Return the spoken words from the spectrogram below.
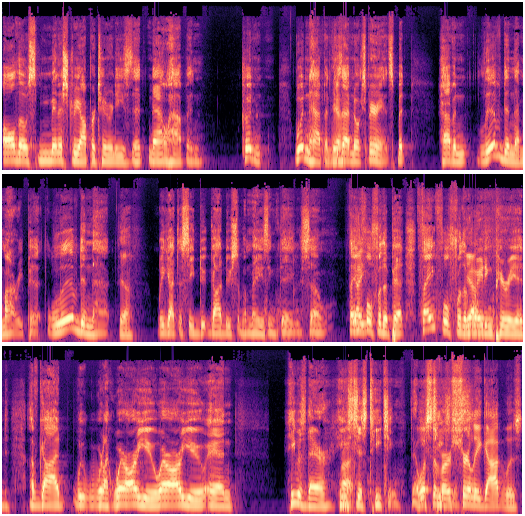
all those ministry opportunities that now happen couldn't wouldn't happen because Yeah. I have no experience but having lived in that miry pit lived in that yeah we got to see do, God do some amazing things so thankful you- for the pit thankful for the Yeah. waiting period of God we were like where are you where are you and he was there he's Right. just teaching Yeah, what's He's the verse? us. Surely God was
